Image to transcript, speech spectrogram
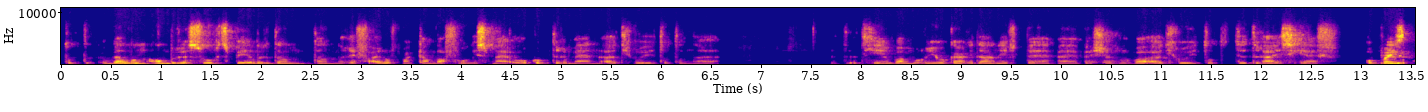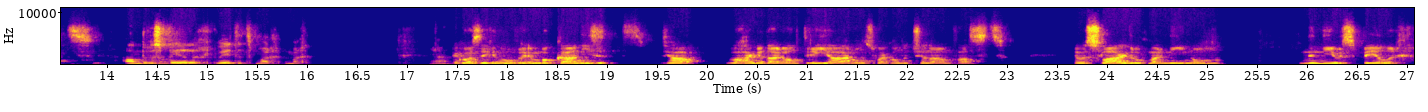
Tot wel een andere soort speler dan, dan Refailov, maar kan dat volgens mij ook op termijn uitgroeien tot een... eh, het, hetgeen wat Morioka gedaan heeft bij, bij, bij Charleroi, uitgroeien tot de draaischijf. Is het- andere Ja. speler, ik weet het, maar, maar ja. Ik wou zeggen over Mbokani is het, ja, we hangen daar al drie jaar ons wagonnetje aan vast. En we slagen er ook maar niet in om een nieuwe speler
